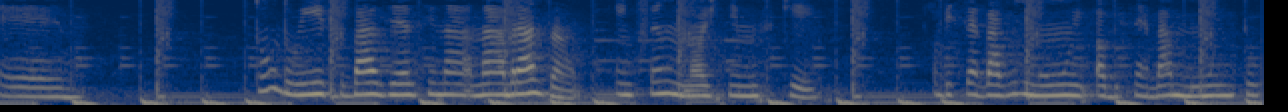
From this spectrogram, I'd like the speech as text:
é, tudo isso baseia-se na, na abrasão. Então, nós temos que observar muito, observar muito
